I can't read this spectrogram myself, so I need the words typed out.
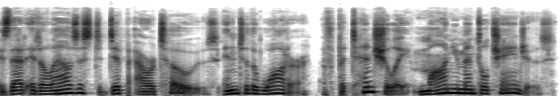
is that it allows us to dip our toes into the water of potentially monumental changes,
